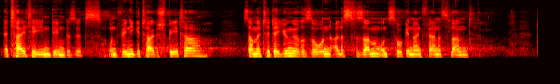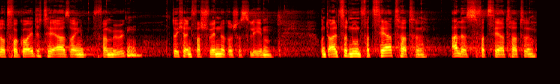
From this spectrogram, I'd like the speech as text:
Er teilte ihnen den Besitz. Und wenige Tage später sammelte der jüngere Sohn alles zusammen und zog in ein fernes Land. Dort vergeudete er sein Vermögen durch ein verschwenderisches Leben. Und als er nun verzehrt hatte, alles verzehrt hatte,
